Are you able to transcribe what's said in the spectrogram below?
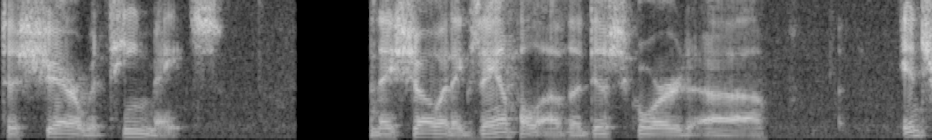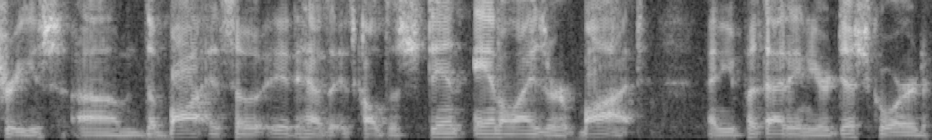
to share with teammates. And they show an example of the Discord uh, entries. Um, the bot so it has it's called the Stint Analyzer bot, and you put that in your Discord,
